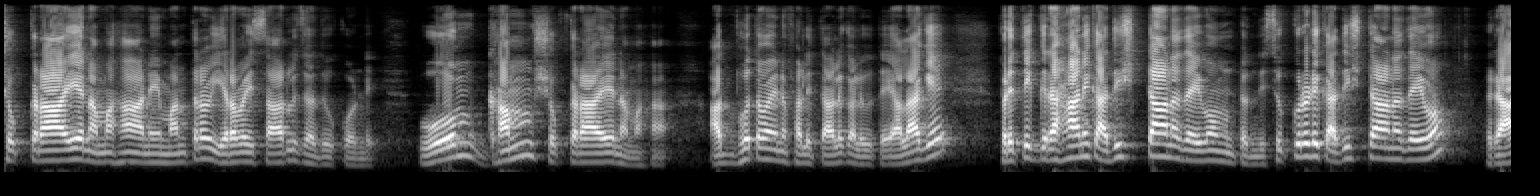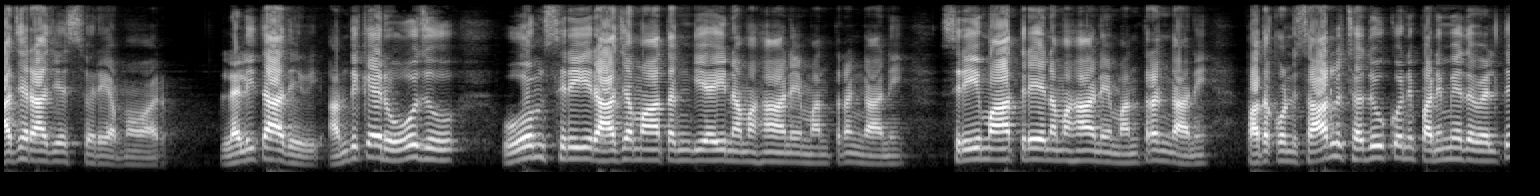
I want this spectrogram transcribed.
శుక్రాయ నమ అనే మంత్రం ఇరవై సార్లు చదువుకోండి. ఓం ఘం శుక్రాయ నమ. అద్భుతమైన ఫలితాలు కలుగుతాయి. అలాగే ప్రతి గ్రహానికి అధిష్టాన దైవం ఉంటుంది. శుక్రుడికి అధిష్టాన దైవం రాజరాజేశ్వరి అమ్మవారు లలితాదేవి. అందుకే రోజు ఓం శ్రీ రాజమాతంగి అయి నమ అనే మంత్రం కానీ శ్రీమాత్రే నమ అనే మంత్రం కానీ పదకొండు సార్లు చదువుకొని పని మీద వెళ్తే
